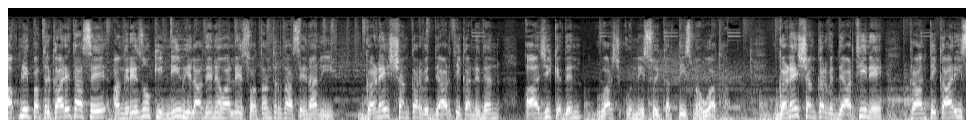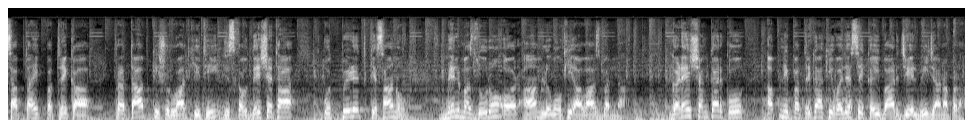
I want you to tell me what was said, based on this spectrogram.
अपनी पत्रकारिता से अंग्रेज़ों की नींव हिला देने वाले स्वतंत्रता सेनानी गणेश शंकर विद्यार्थी का निधन आज ही के दिन वर्ष 1931 में हुआ था। गणेश शंकर विद्यार्थी ने क्रांतिकारी साप्ताहिक पत्रिका प्रताप की शुरुआत की थी, जिसका उद्देश्य था उत्पीड़ित किसानों, मिल मजदूरों और आम लोगों की आवाज़ बनना। गणेश शंकर को अपनी पत्रिका की वजह से कई बार जेल भी जाना पड़ा।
